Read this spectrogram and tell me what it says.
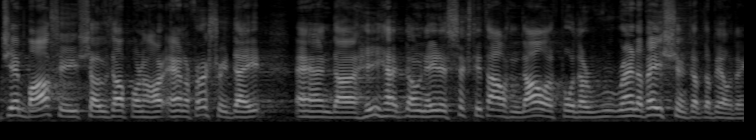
Jim Bossy shows up on our anniversary date, and uh, he had donated $60,000 for the renovations of the building.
